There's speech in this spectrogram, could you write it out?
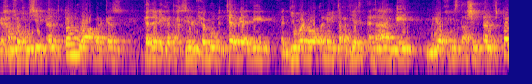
ب 55 ألف طن ومركز كذلك تخزين الحبوب التابع للديوان الوطني لتغذية الأنعام ب 115 ألف طن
